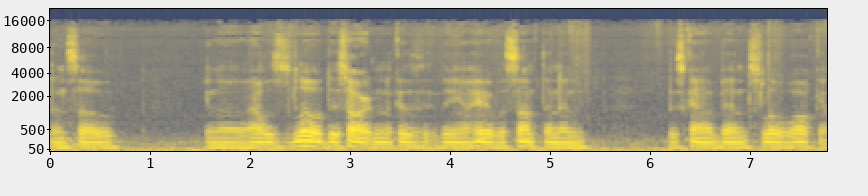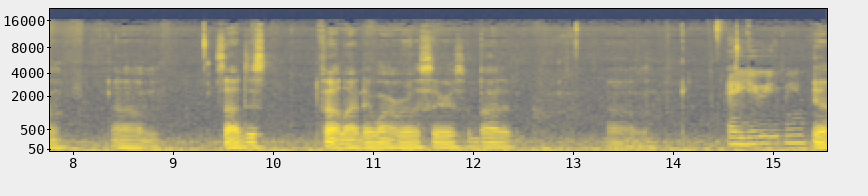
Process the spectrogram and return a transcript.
and so, you know, I was a little disheartened because you know here was something, and it's kind of been slow walking, um, so I just felt like they weren't really serious about it. Um, AU, you mean? yeah.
